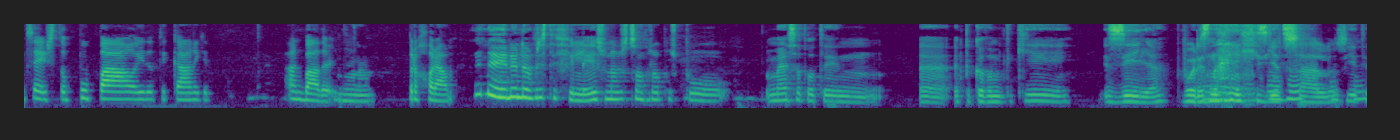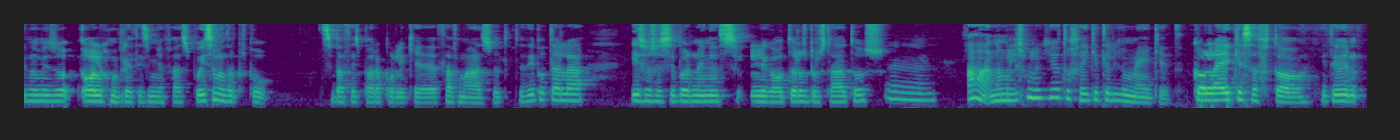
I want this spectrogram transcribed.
ξέρεις, το που πάω ή το τι κάνω και unbothered. Ναι. Προχωράμε. Ε, Ναι, είναι να βρεις τη φιλή σου, να βρεις τους ανθρώπους που μέσα από την ε, επικοδομητική ζήλια που μπορείς να Μμμ, έχεις για τους μμμ, άλλους, μμμ. γιατί νομίζω όλοι έχουμε βρεθεί σε μια φάση που είσαι με ανθρώπους που συμπαθείς πάρα πολύ και θαυμάζεις ότι οτιδήποτε, αλλά ίσως εσύ μπορεί να νιώθεις λιγότερος μπροστά τους. Μμ. Α, να μιλήσουμε λίγο και για το fake it till you make it. Κολλάει και σε αυτό, γιατί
